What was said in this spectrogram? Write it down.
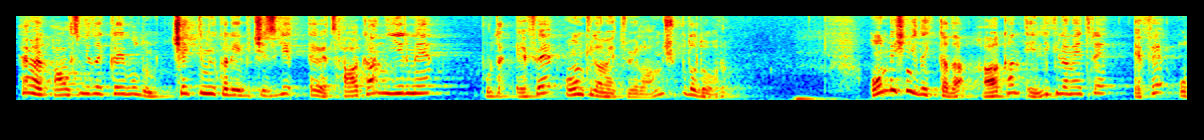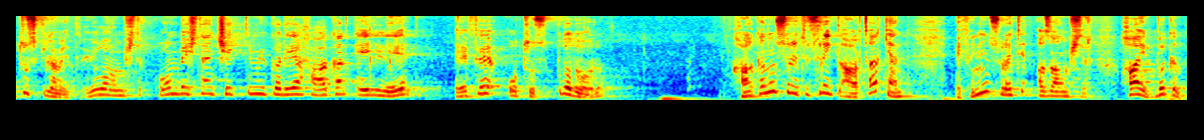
Hemen 6. dakikayı buldum. Çektim yukarıya bir çizgi. Evet Hakan 20. Burada Efe 10 kilometre yol almış. Bu da doğru. 15. dakikada Hakan 50 kilometre, Efe 30 kilometre yol almıştır. 15'ten çektim yukarıya Hakan 50, Efe 30. Bu da doğru. Hakan'ın sürati sürekli artarken Efe'nin sürati azalmıştır. Hayır bakın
